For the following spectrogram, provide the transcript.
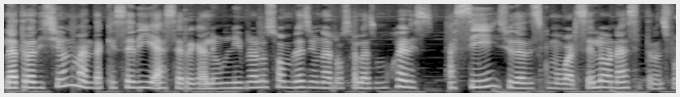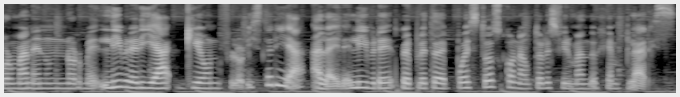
La tradición manda que ese día se regale un libro a los hombres y una rosa a las mujeres. Así, ciudades como Barcelona se transforman en una enorme librería-floristería al aire libre, repleta de puestos con autores firmando ejemplares.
